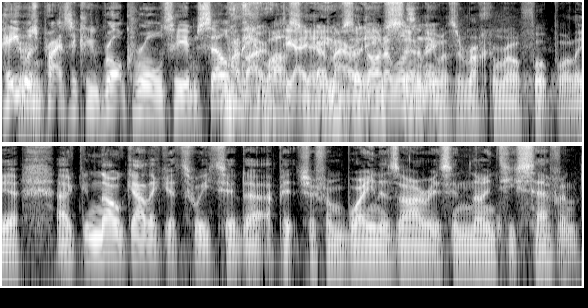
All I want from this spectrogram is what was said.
he was practically rock royalty himself, Well, though, was, Diego yeah, he was, Maradona, he wasn't certainly he? was a rock and roll footballer, yeah. Uh, Noel Gallagher tweeted uh, a picture from Buenos Aires in 97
